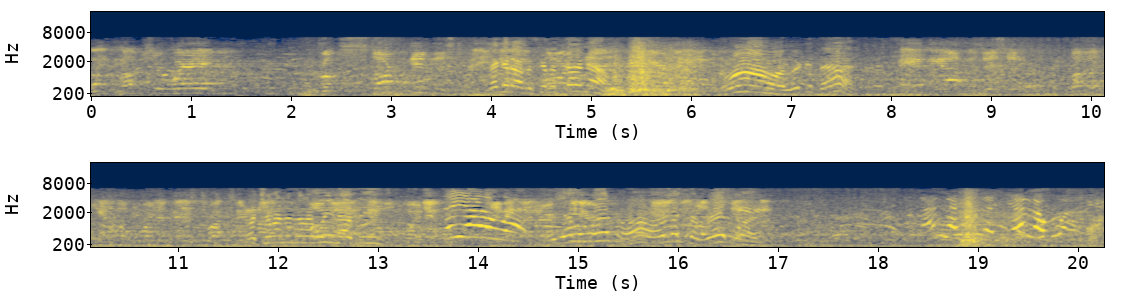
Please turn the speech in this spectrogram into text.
that comes your way from Stark Industries. Check it out. Let's get it start now. Whoa, look at that. And the opposition from the California-based trucks. One is going to win, Abby? The yellow one. The yellow one? Oh, I like the red one. I like the yellow one.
